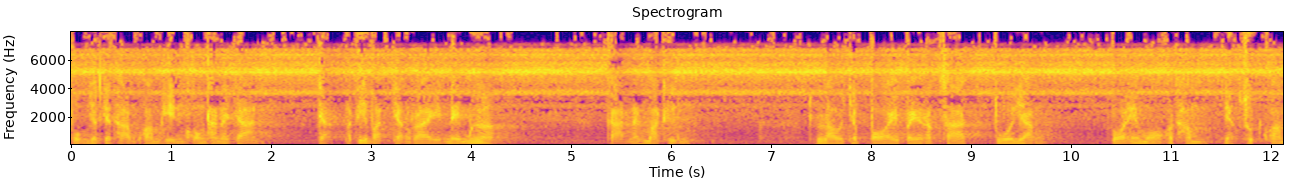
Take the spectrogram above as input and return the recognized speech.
ผมอยากจะถามความเห็นของท่านอาจารย์ จะปฏิบัติอย่างไรในเมื่อการนั้นมาถึง เราจะปล่อยไปรักษาตัวอย่าง ปล่อยให้หมอเขาทำอย่างสุดความ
